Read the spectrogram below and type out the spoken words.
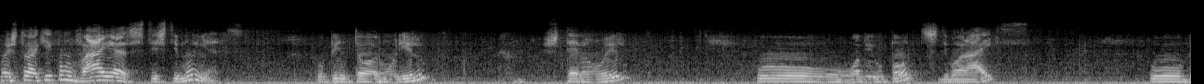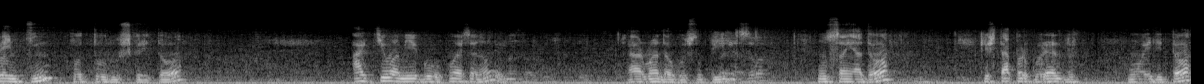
Mas estou aqui com várias testemunhas. O pintor Murilo, Estevam Murilo, o amigo Pontes de Moraes, o Bentim, futuro escritor, aqui o amigo, como é seu nome? Armando Augusto Pires, um sonhador que está procurando um editor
